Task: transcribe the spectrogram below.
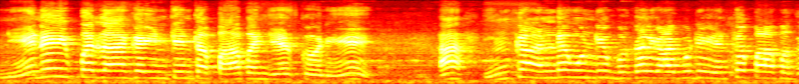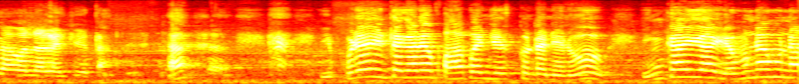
నేనే ఇప్పటిదాకా ఇంతింత పాపం చేసుకొని ఇంకా అందం ఉండి ముసలు కాకుంటే ఎంత పాపం కావాలి అలా చేత? ఇప్పుడే ఇంతగానో పాపం చేసుకుంటా నేను. ఇంకా ఇక యమునము నా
